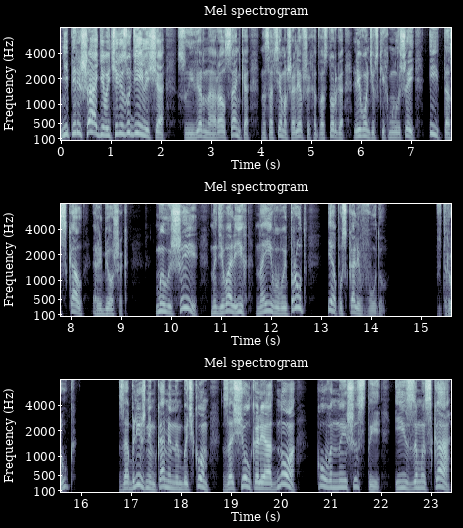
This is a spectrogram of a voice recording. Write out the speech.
«Не перешагивай через удилища!» — суеверно орал Санька на совсем ошалевших от восторга ливонтьевских малышей и таскал рыбешек. Малыши надевали их на ивовый пруд и опускали в воду. Вдруг за ближним каменным бычком защелкали одно кованные шесты, и из-за мыска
